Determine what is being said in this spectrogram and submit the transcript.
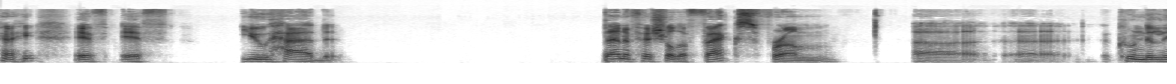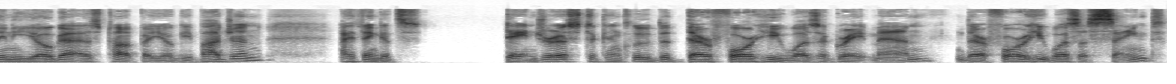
If if you had beneficial effects from uh, uh, Kundalini yoga as taught by Yogi Bhajan, I think it's dangerous to conclude that therefore he was a great man, therefore he was a saint.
